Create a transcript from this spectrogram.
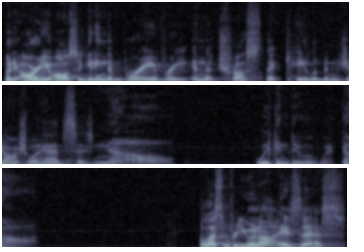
But are you also getting the bravery and the trust that Caleb and Joshua had? Says, no, we can do it with God. The lesson for you and I is this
